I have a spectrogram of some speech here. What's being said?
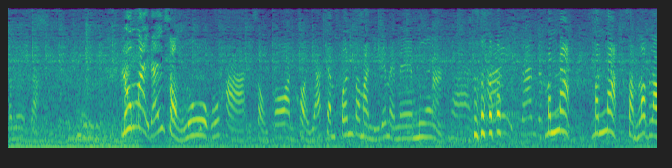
ก็เลยจ้ะลูกใหม่ได้สองลูกลูกค้าอีกสองก้อน ขออนุญาตแซมเปิลประมาณนี้ได้ไหมแม่เมื่อยใช่ใช่ก้านจะมันหนักมันหนักสำหรับเรา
